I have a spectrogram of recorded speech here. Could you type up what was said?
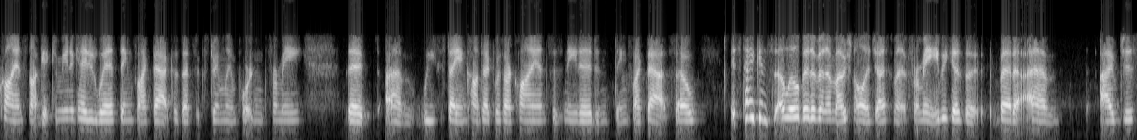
clients not get communicated with, things like that, because that's extremely important for me. That um, we stay in contact with our clients as needed and things like that. So it's taken a little bit of an emotional adjustment for me because, uh, but um, I've just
